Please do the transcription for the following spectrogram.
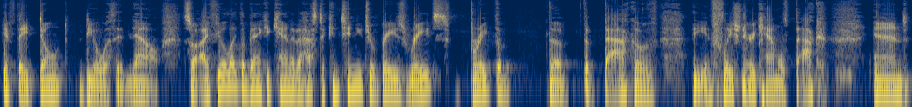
if they don't deal with it now. So I feel like the Bank of Canada has to continue to raise rates, break the the the back of the inflationary camel's back and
